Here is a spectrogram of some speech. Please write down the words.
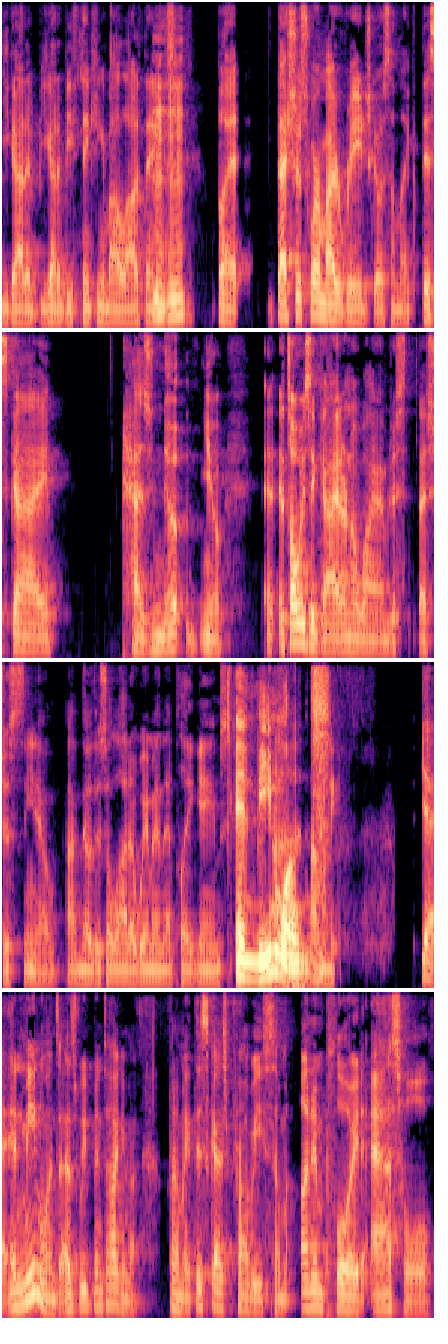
you gotta you gotta be thinking about a lot of things mhm. but that's just where my rage goes. I'm like, this guy has no, you know, it's always a guy. I don't know why. I'm just that's just you know. I know there's a lot of women that play games. and mean Uh, ones. I'm like, yeah, and mean ones, as we've been talking about. But I'm like, this guy's probably some unemployed asshole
